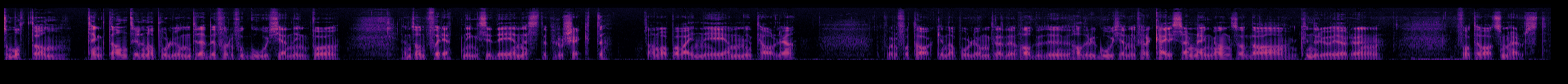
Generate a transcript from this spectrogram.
så måtte han, tenkte han, til Napoleon 3. for å få godkjenning på en sånn forretningsidé i neste prosjektet. Så han var på vei ned gjennom Italia for å få tak i Napoleon 3. Hadde du, hadde du godkjenning fra keiseren den gang, så da kunne du jo gjøre få til hva som helst.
